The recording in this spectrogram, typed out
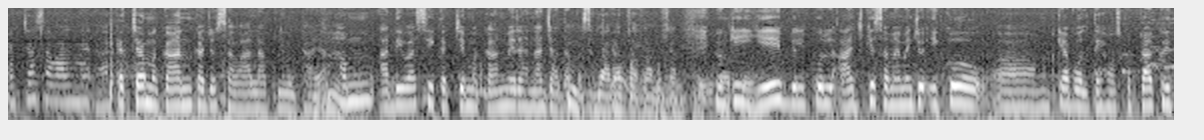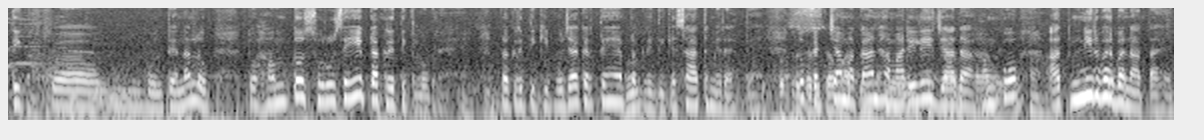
कच्चा सवाल में आ, कच्चा मकान का जो सवाल आपने उठाया हम आदिवासी कच्चे मकान में रहना ज़्यादा पसंद करते हैं। पसंद करते हैं क्योंकि ये बिल्कुल आज के समय में जो इको आ, क्या बोलते हैं उसको प्राकृतिक बोलते हैं ना लोग तो हम तो शुरू से ही प्राकृतिक लोग रहे हैं। प्रकृति की पूजा करते हैं प्रकृति के साथ में रहते हैं। तो कच्चा मकान हमारे लिए ज़्यादा हमको आत्मनिर्भर बनाता है।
